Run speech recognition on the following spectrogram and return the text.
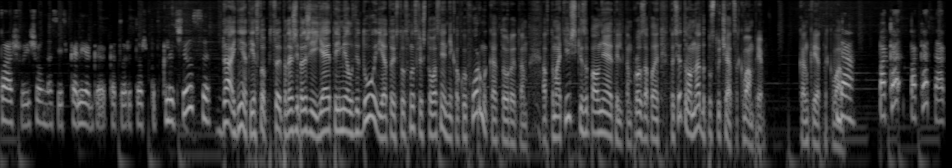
Пашу, еще у нас есть коллега, который тоже подключился. Да, нет, я стоп, стой, подожди, подожди, я это имел в виду, я то есть в том смысле, что у вас нет никакой формы, которая там автоматически заполняет или там просто заполняет. То есть это вам надо постучаться к вам прям, конкретно к вам. Да, пока, пока так.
